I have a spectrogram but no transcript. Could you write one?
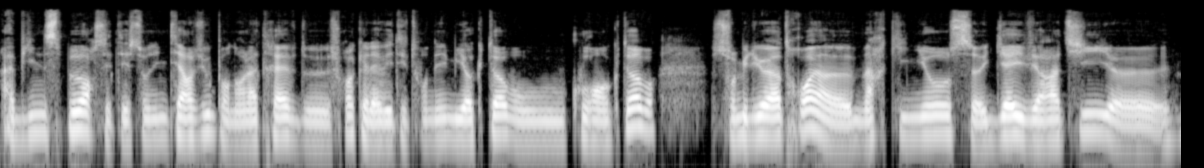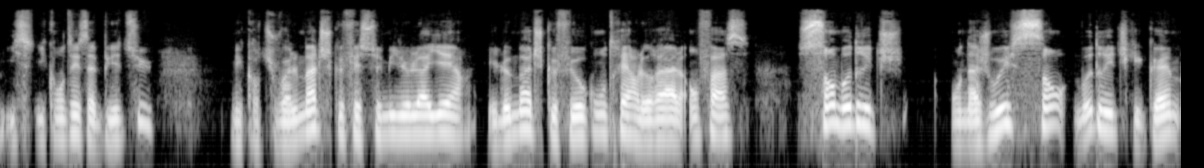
à Beansport, c'était son interview pendant la trêve de, je crois qu'elle avait été tournée mi-octobre ou courant octobre. Sur le milieu A3, euh, Marquinhos, Gay, Verratti, euh, ils comptaient s'appuyer dessus. Mais quand tu vois le match que fait ce milieu-là hier et le match que fait au contraire le Real en face, sans Modric, on a joué sans Modric, qui est quand même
